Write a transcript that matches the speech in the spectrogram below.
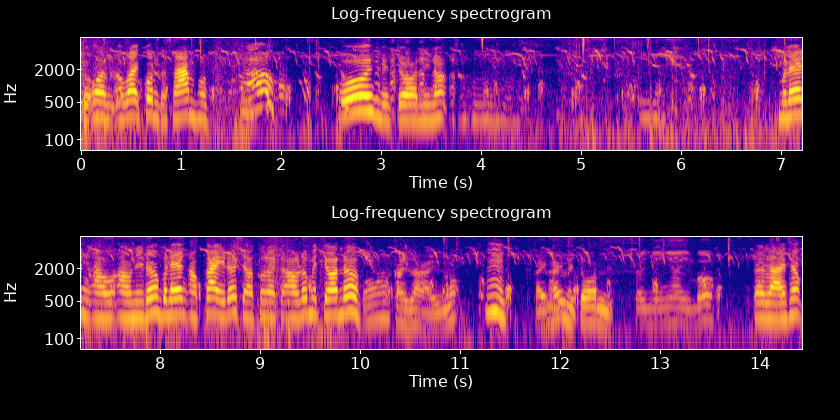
ตัวอ่อนเอาไว้ก้นกับซ้ำพอเอ้าโอ้ยแม่จอนนี่เนาะแมลงเอาเอานี่เด้อแมลงเอาไก่เด้อจะเอาตัวอะไรก็เอาเด้อแม่จอนเด้ออ๋อไก่หลายเนาะอืมไก่ไผ่ไม่จอนใส่ใหญ่ๆบ่ไก่หลายครับ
